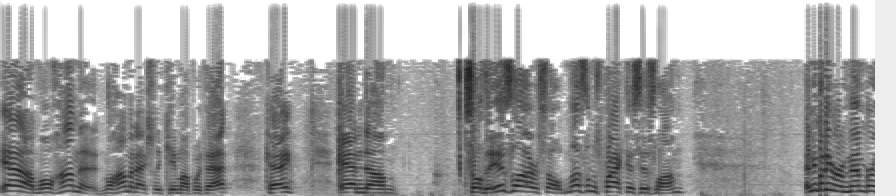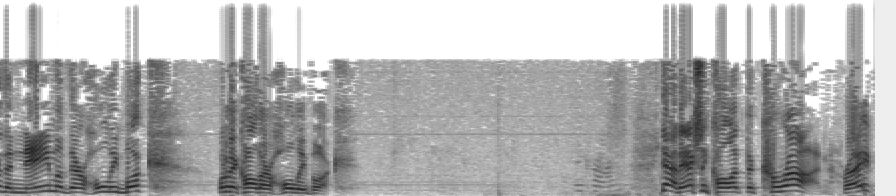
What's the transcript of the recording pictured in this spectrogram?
Yeah, Mohammed. Mohammed actually came up with that. Okay, and um, so the Islam, or so Muslims practice Islam. Anybody remember the name of their holy book? What do they call their holy book? The Quran. Yeah, they actually call it the Quran, right?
